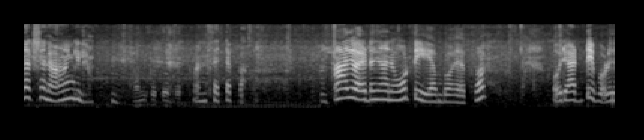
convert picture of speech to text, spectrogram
ഇലക്ഷൻ ആണെങ്കിലും. വൺ സെറ്റപ്പാ ആദ്യമായിട്ട് ഞാൻ വോട്ട് ചെയ്യാൻ പോയപ്പോൾ ഒരു അടിപൊളി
